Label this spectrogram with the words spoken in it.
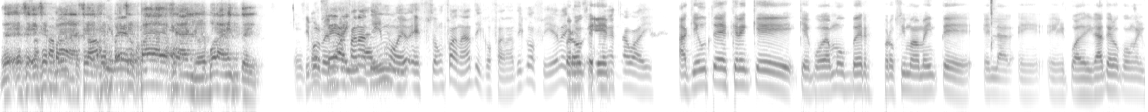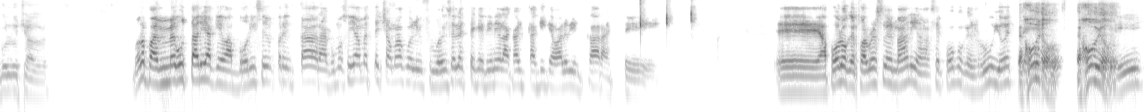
E-, ese, ese pana, ese, ese, pana de hace años, es buena gente. sí, volvemos al fanatismo, son fanáticos, fanáticos fieles pero, que han estado ahí. ¿A quién ustedes creen que, que podamos ver próximamente en, la, en, el cuadrilátero con algún luchador? Bueno, para mí me gustaría que Bad Bunny se enfrentara, ¿cómo se llama este chamaco, el influencer este que tiene la carta aquí que vale bien cara? Este eh, Apolo, que fue a WrestleMania hace poco, que el rubio este. ¿Es Julio? ¿Es Julio? Sí.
